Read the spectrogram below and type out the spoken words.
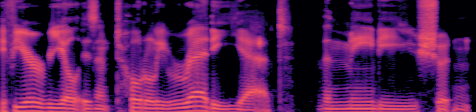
if your reel isn't totally ready yet, then maybe you shouldn't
